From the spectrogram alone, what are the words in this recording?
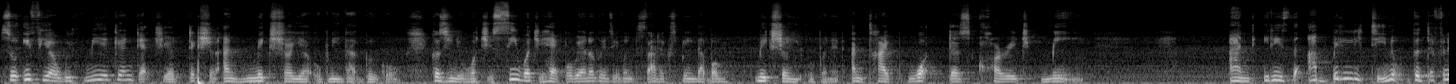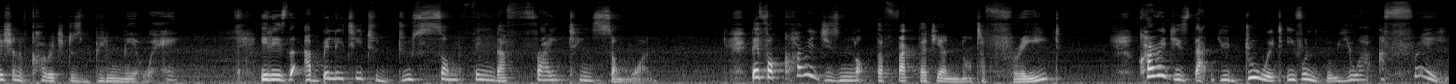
So, if you're with me again, get your diction and make sure you're opening that Google because you know what you see, what you hear, but we're not going to even start explaining that. But make sure you open it and type what does courage mean? And it is the ability, you know, the definition of courage just blew me away. It is the ability to do something that frightens someone. Therefore, courage is not the fact that you're not afraid. Courage is that you do it even though you are afraid.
